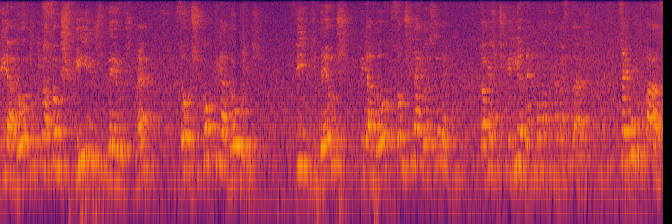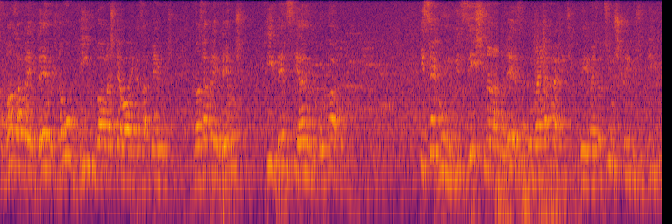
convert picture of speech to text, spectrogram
criador, porque nós somos filhos de Deus, né? Somos co-criadores. Filho de Deus, criador, somos criadores também. Só que a gente cria dentro da nossa capacidade. Segundo passo, nós aprendemos não ouvindo aulas teóricas apenas, nós aprendemos vivenciando, concorda? E segundo, existe na natureza, não vai dar para a gente ver, mas eu tinha uns clipes de vídeo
